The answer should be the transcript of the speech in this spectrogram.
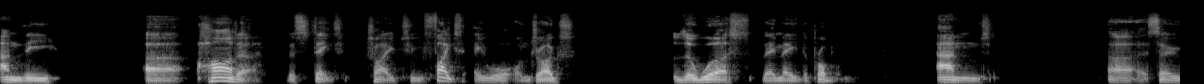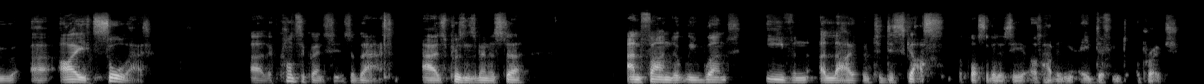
and the harder the state tried to fight a war on drugs, the worse they made the problem. And uh, so uh, I saw that, uh, the consequences of that as prisons minister, and found that we weren't even allowed to discuss the possibility of having a different approach.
